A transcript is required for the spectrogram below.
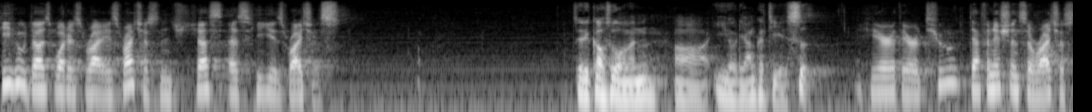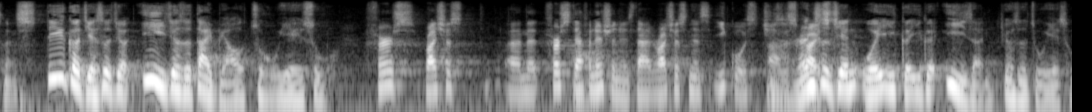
He who does what is right is righteous, and just as he is righteous. 这里告诉我们啊，义有两个解释。Here, there are two definitions of righteousness. 第一个解释就义就是代表主耶稣 First, righteous. Uh, the first definition is that righteousness equals 啊 Jesus，人世 Christ. 间唯一一个一个义人就是主耶稣，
